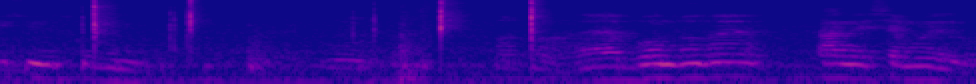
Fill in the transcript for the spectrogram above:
কিছু ইউজ করবেন না। বন্ধুদের কানে সে মরে যাব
